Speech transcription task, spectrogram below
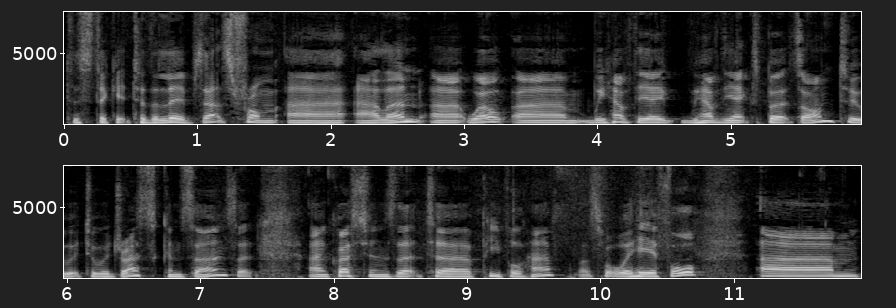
to stick it to the libs. That's from uh, Alan. Uh, well, um, we have the we have the experts on to to address concerns that, and questions that uh, people have. That's what we're here for. Um,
